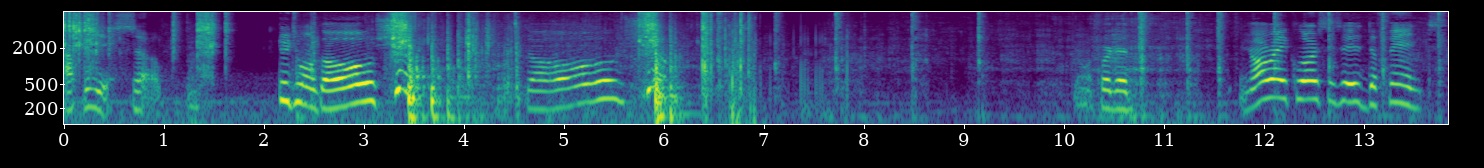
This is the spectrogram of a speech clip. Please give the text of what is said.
after this. So, 3, 2, 1, go shoot! Go shoot! For the. And alright, Clarissa is defense.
